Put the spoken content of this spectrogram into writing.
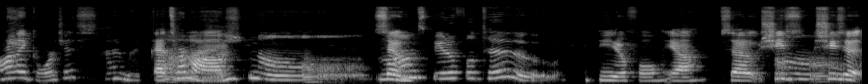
Aren't they gorgeous? Oh my god, That's her mom. No, So- mom's beautiful too. Beautiful, yeah. So she's she's Aw. at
